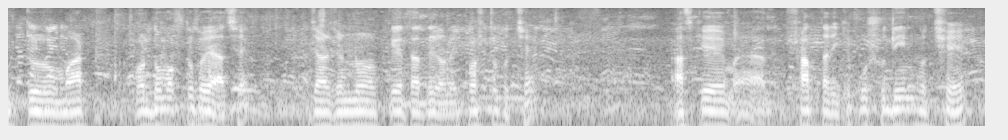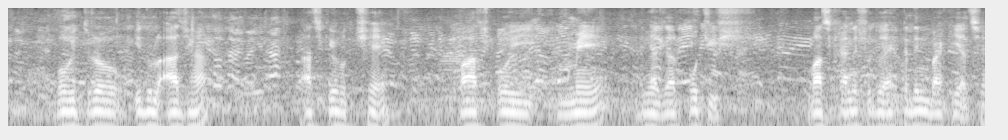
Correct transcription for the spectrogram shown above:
একটু মাঠ কর্দমক্ত হয়ে আছে। যার জন্য ক্রেতাদের অনেক কষ্ট হচ্ছে। আজকে সাত তারিখে পরশু দিন হচ্ছে পবিত্র ঈদুল আজহা। আজকে হচ্ছে পাঁচ ওই মে দুই হাজার পঁচিশ। মাঝখানে শুধু একটা দিন বাকি আছে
